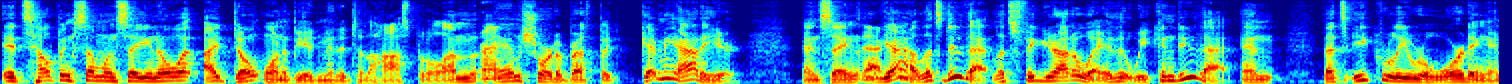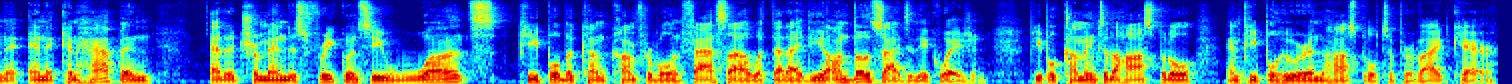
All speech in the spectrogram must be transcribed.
it's helping someone say, you know what, I don't want to be admitted to the hospital. I'm I am short of breath, but get me out of here. And saying, Exactly. yeah, let's do that. Let's figure out a way that we can do that. And that's equally rewarding and it, and it can happen at a tremendous frequency once people become comfortable and facile with that idea on both sides of the equation. People coming to the hospital and people who are in the hospital to provide care.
